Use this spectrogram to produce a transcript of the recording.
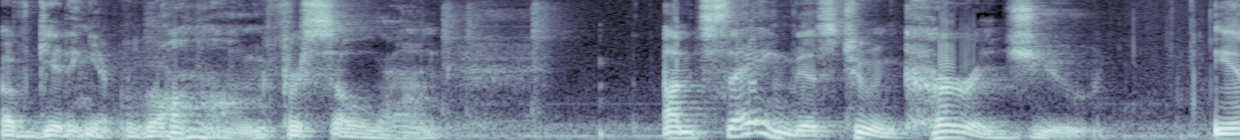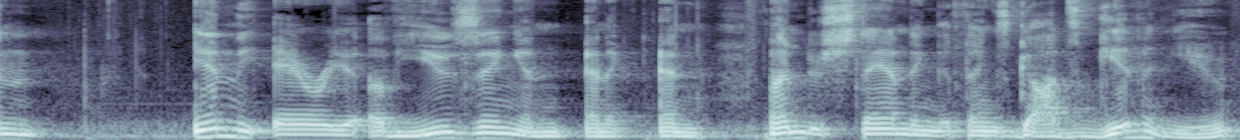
of getting it wrong for so long. I'm saying this to encourage you in in the area of using and, and, and understanding the things God's given you,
